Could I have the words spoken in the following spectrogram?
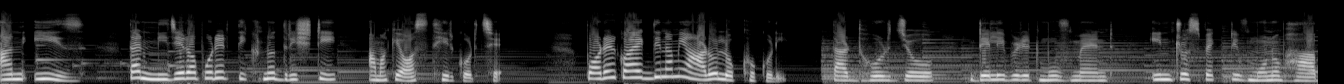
আনইজ তার নিজের ওপরের তীক্ষ্ণ দৃষ্টি আমাকে অস্থির করছে। পরের কয়েকদিন আমি আরও লক্ষ্য করি, তার ধৈর্য ডেলিবারেট মুভমেন্ট ইন্ট্রোস্পেক্টিভ মনোভাব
